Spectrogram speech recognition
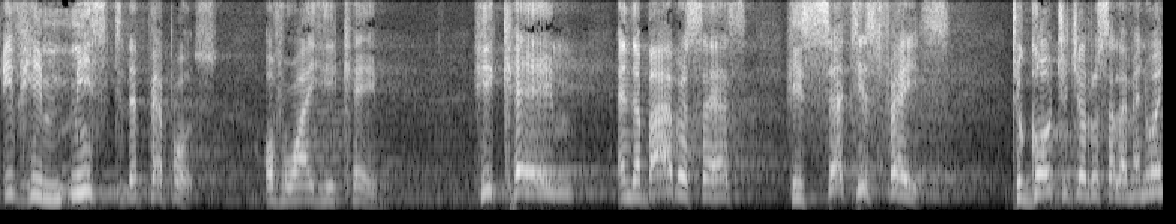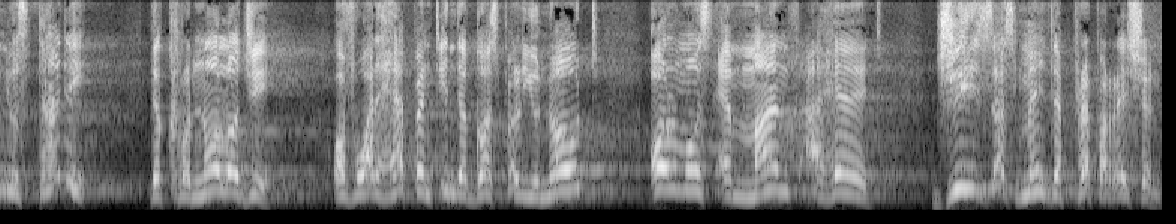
if he missed the purpose of why he came. He came, and the Bible says he set his face to go to Jerusalem. And when you study the chronology of what happened in the gospel, you note almost a month ahead, Jesus made the preparation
